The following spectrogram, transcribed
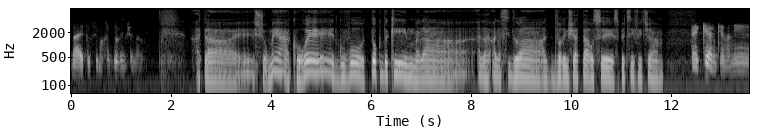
מהאתוסים הכי גדולים שלנו. אתה שומע, קורא תגובות, טוקבקים על, ה, על, ה, על הסדרה, על דברים שאתה עושה ספציפית שם? כן, כן, אני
